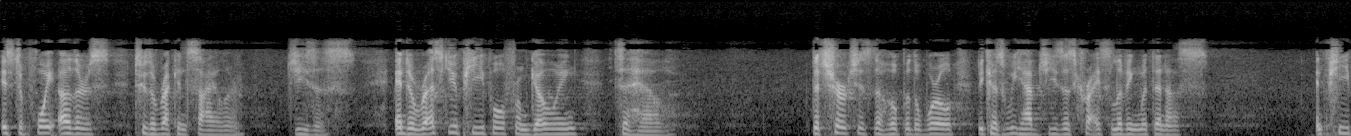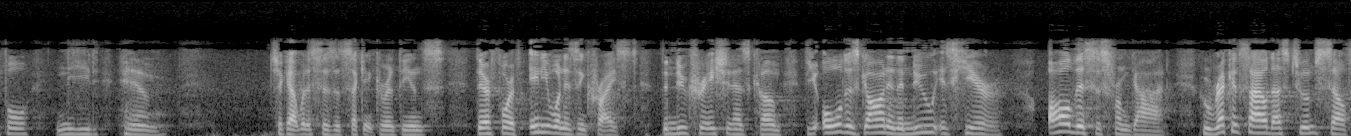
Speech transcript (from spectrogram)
is to point others to the reconciler, Jesus, and to rescue people from going to hell. The church is the hope of the world because we have Jesus Christ living within us. And people need him. Check out what it says in 2 Corinthians. Therefore, if anyone is in Christ, the new creation has come. The old is gone and the new is here. All this is from God, who reconciled us to himself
